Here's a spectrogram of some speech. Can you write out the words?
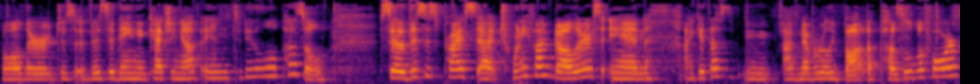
while they're just visiting and catching up and to do a little puzzle. So this is priced at $25 and I get that, mm, I've never really bought a puzzle before.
